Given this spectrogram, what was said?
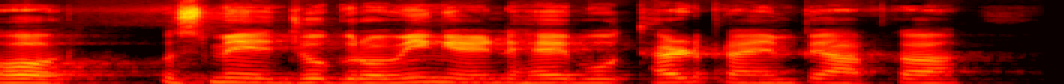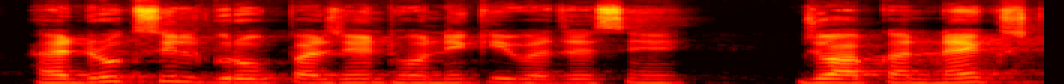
और उसमें जो ग्रोविंग एंड है, वो थर्ड प्राइम पे आपका हाइड्रोक्सिल ग्रुप प्रजेंट होने की वजह से जो आपका नेक्स्ट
